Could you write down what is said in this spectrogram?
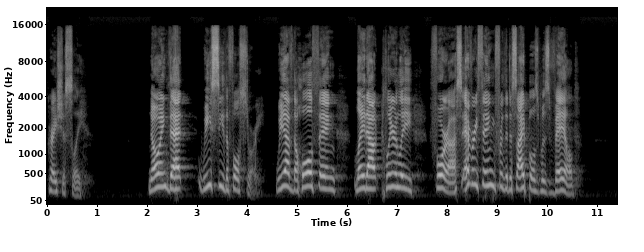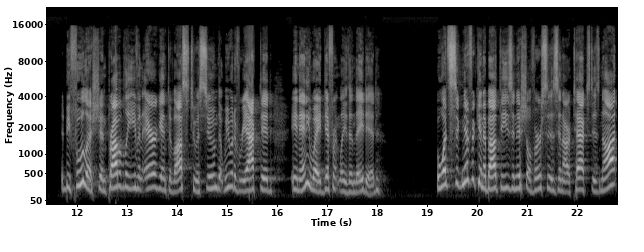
graciously, knowing that we see the full story. We have the whole thing laid out clearly for us, everything for the disciples was veiled. It'd be foolish and probably even arrogant of us to assume that we would have reacted in any way differently than they did. But what's significant about these initial verses in our text is not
